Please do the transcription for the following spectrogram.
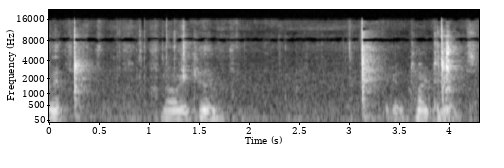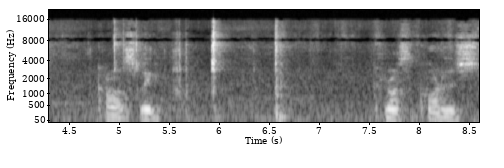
Right now we can we can tighten it crossly across the corners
